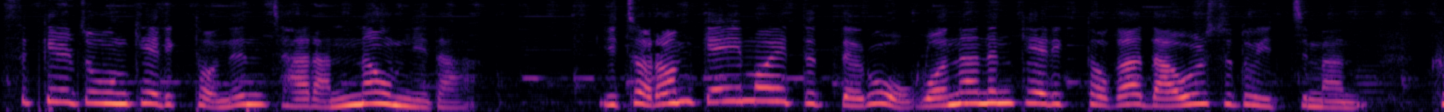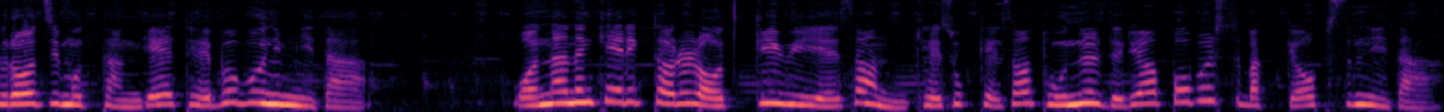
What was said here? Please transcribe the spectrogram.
스킬 좋은 캐릭터는 잘 안 나옵니다. 이처럼 게이머의 뜻대로 원하는 캐릭터가 나올 수도 있지만 그러지 못한 게 대부분입니다. 원하는 캐릭터를 얻기 위해선 계속해서 돈을 들여 뽑을 수밖에 없습니다.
